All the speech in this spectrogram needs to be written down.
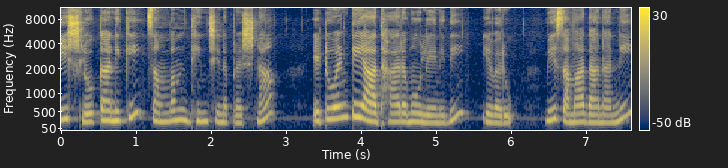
ఈ శ్లోకానికి సంబంధించిన ప్రశ్న ఎటువంటి ఆధారము లేనిది ఎవరు? మీ సమాధానాన్ని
